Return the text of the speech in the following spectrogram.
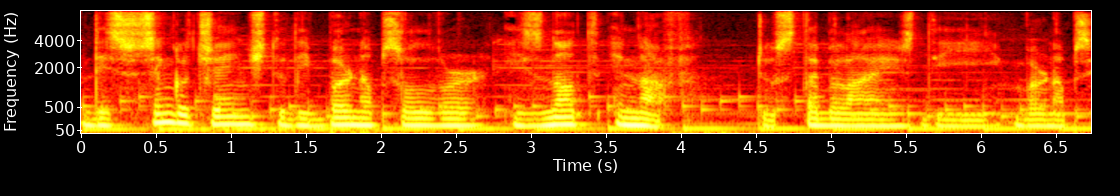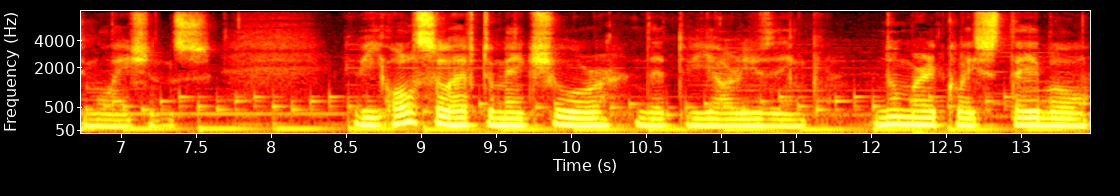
this single change to the burn-up solver is not enough to stabilize the burn-up simulations. We also have to make sure that we are using numerically stable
